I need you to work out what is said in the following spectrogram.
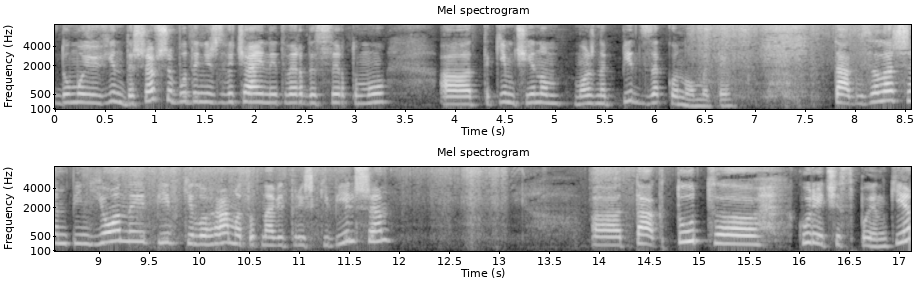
Думаю, він дешевше буде, ніж звичайний твердий сир, тому а, таким чином можна підзекономити. Так, взяла шампіньйони, пів кілограма, тут навіть трішки більше. А, так, тут а, курячі спинки.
